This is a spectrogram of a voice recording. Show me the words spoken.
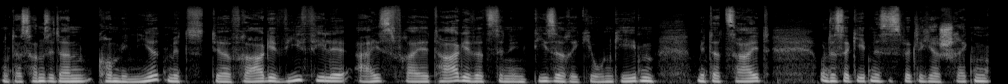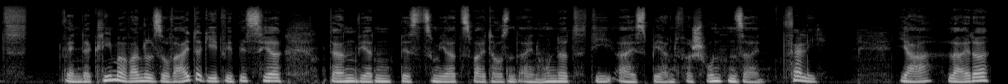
Und das haben sie dann kombiniert mit der Frage, wie viele eisfreie Tage wird es denn in dieser Region geben mit der Zeit. Und das Ergebnis ist wirklich erschreckend. Wenn der Klimawandel so weitergeht wie bisher, dann werden bis zum Jahr 2100 die Eisbären verschwunden sein. Völlig. Ja, leider.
